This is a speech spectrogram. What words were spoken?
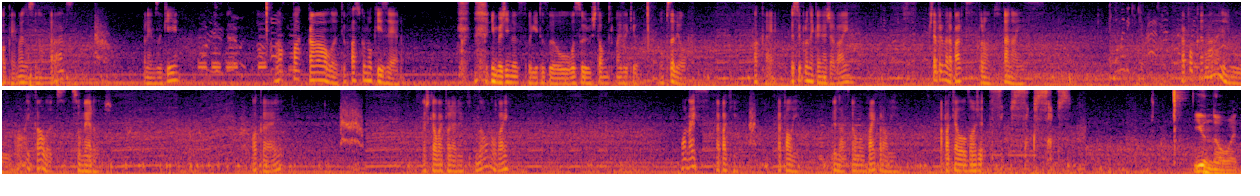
Ok, mais um sinal parado. Olhamos aqui. Opa, cala-te, eu faço como eu quiser. Imagina se eu estou muito mais aquilo. Não precisa dele. Ok, eu sei para onde é que a já vai. Esta é a primeira parte, pronto, está nice. Cala-te, são merdas. Ok. Acho que ela vai parar aqui. Não, não vai. Oh, nice, vai para aqui. Vai para ali. Exato, ela vai para ali. Vai para aquela loja. You know it.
